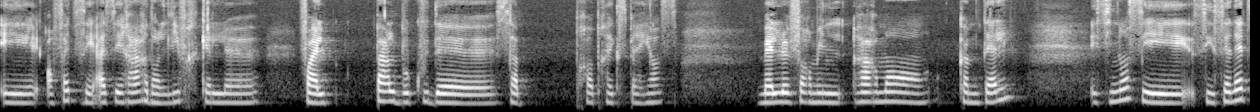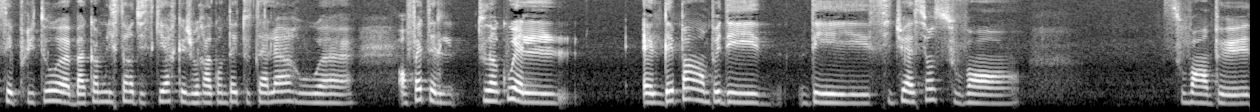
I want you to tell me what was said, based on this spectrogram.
et en fait, c'est assez rare dans le livre qu'elle... Euh, enfin, elle parle beaucoup de sa propre expérience, mais elle le formule rarement comme telle. Et sinon, ces, ces scénettes, c'est plutôt euh, bah, comme l'histoire du skieur que je vous racontais tout à l'heure, où euh, en fait, tout d'un coup, elle, elle dépeint un peu des, des situations souvent, souvent un peu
